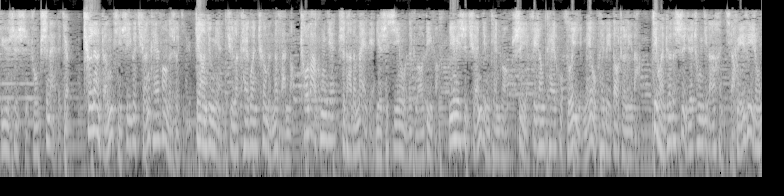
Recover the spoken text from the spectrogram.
矩是使出吃奶的劲儿。车辆整体是一个全开放的设计，这样就免去了开关车门的烦恼。超大空间是它的卖点，也是吸引我的主要地方。因为是全景天窗，视野非常开阔，所以没有配备倒车雷达。这款车的视觉冲击感很强，颓废中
